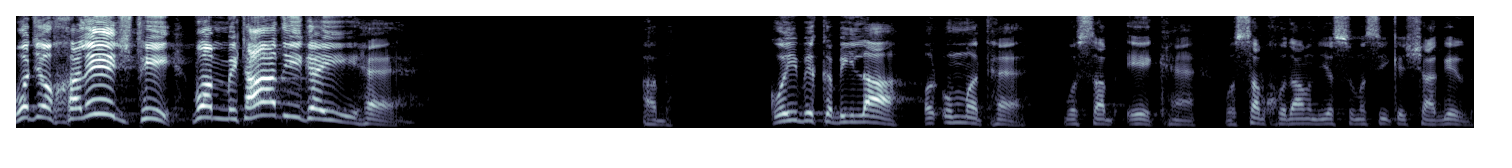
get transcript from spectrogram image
وہ جو خلیج تھی، وہ مٹا دی گئی ہے۔ اب کوئی بھی قبیلہ اور امت ہے، وہ سب ایک ہیں۔ وہ سب خدا مند یسو مسیح کے شاگرد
